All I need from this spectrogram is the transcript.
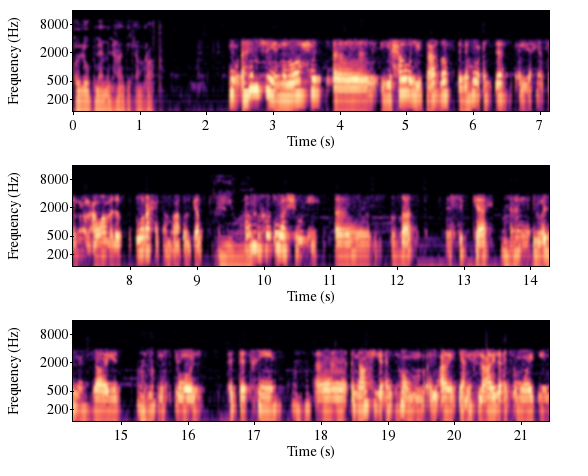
قلوبنا من هذه الأمراض هو أهم شيء إن الواحد آه، يحاول يتعرف إذا هو عنده اللي إحنا نسميهم عوامل الخطورة حق أمراض القلب. أيوه عوامل الخطوره شو هي؟ آه، الضغط، السكر، الوزن الزايد،. الكوليسترول، التدخين،. آه، الناس اللي عندهم العائل يعني في العائلة عندهم وايدين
